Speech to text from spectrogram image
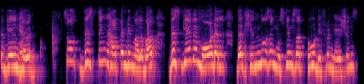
to gain heaven. So this thing happened in Malabar. This gave a model that Hindus and Muslims are two different nations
